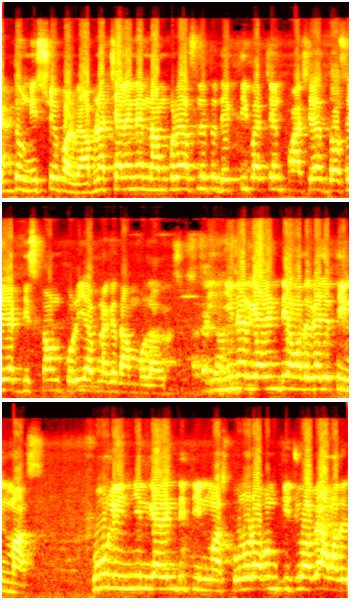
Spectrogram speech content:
একদম নিশ্চয়ই পারবে। আপনার চ্যানেলের নাম করে আসলে তো দেখতেই পাচ্ছেন পাঁচ হাজার দশ হাজার ডিসকাউন্ট করেই আপনাকে দাম বলা হচ্ছে। ইঞ্জিনের গ্যারেন্টি আমাদের কাছে তিন মাস। ফুল ইঞ্জিন গ্যারেন্টি তিন মাস। কোনো রকম কিছু হবে আমাদের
